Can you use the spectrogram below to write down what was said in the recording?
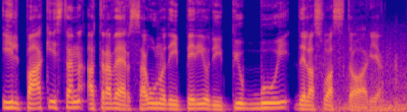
il Pakistan attraversa uno dei periodi più bui della sua storia.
